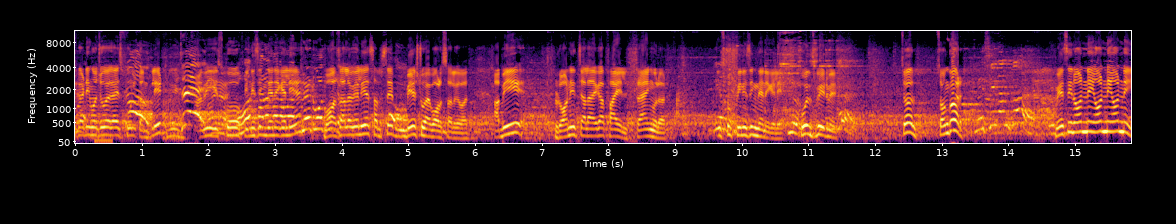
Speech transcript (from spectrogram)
कटिंग हो चुका है फुल कंप्लीट अभी इसको फिनिशिंग देने के लिए बहुत सालों के लिए सबसे बेस्ट हुआ है बहुत साल के बाद। अभी रोनित चलाएगा फ़ाइल ट्रायंगुलर इसको फिनिशिंग देने के लिए फुल स्पीड में। चल। शंकर মেশিন অন নেই অন নেই অন নেই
